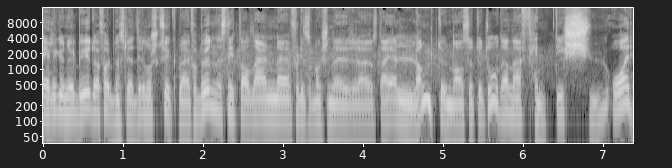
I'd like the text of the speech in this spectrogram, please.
Eli Gunhild By, du er forbundsleder i Norsk Sykepleierforbund. Snittalderen for de som pensjonerer hos deg er langt unna 72, den er 57 år.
